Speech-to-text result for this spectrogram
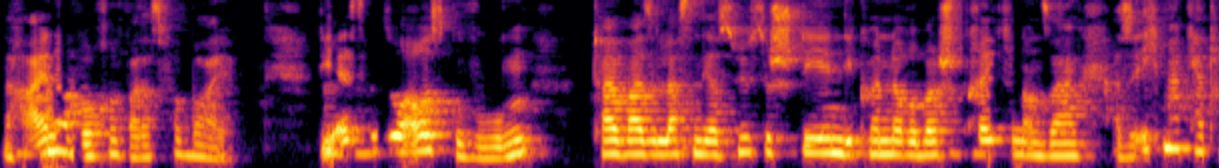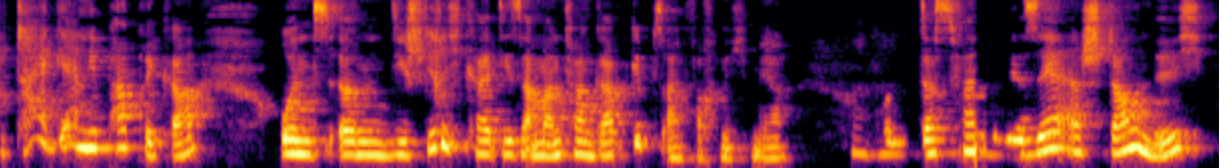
Nach einer Woche war das vorbei. Die Mhm. essen so ausgewogen. Teilweise lassen die das Süße stehen, die können darüber sprechen und sagen, also ich mag ja total gern die Paprika. Und ähm, die Schwierigkeit, die es am Anfang gab, gibt's einfach nicht mehr. Mhm. Und das fanden wir sehr erstaunlich,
